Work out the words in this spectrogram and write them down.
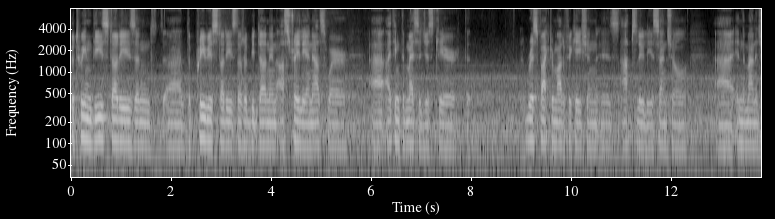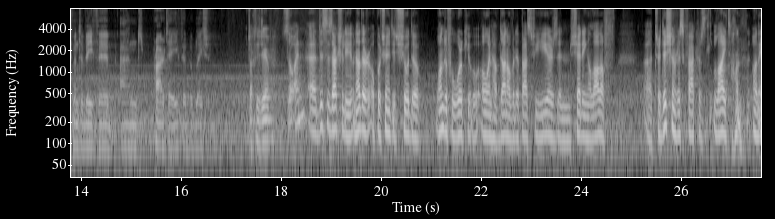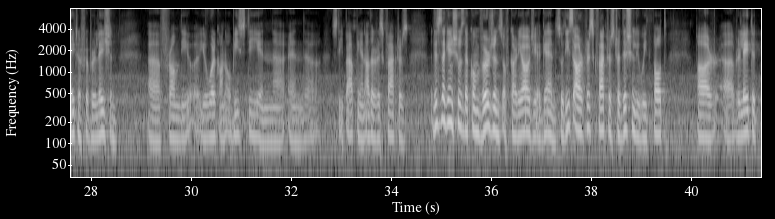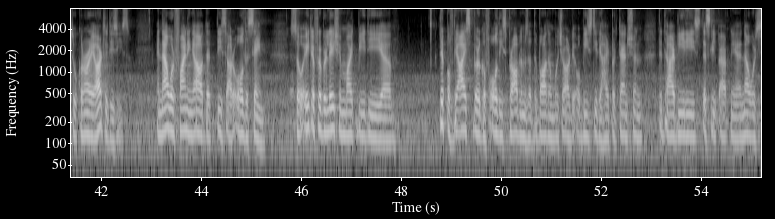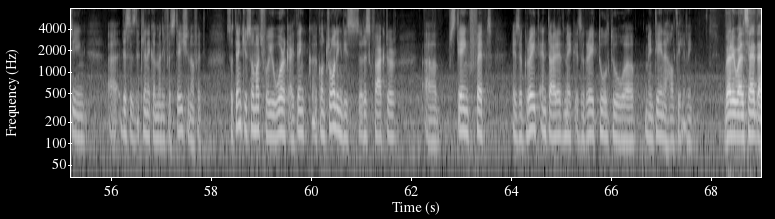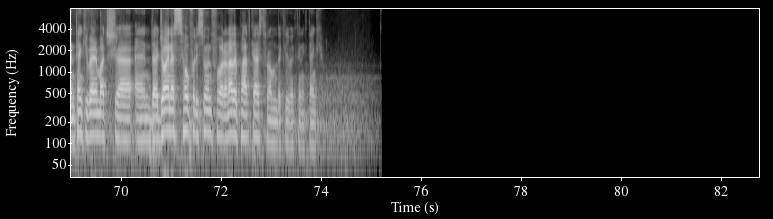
between these studies and uh, the previous studies that have been done in Australia and elsewhere, uh, I think the message is clear that risk factor modification is absolutely essential uh, in the management of AFib and prior to AFib ablation. Dr. Jim? So and, uh, this is actually another opportunity to show the wonderful work you, Eoin, have done over the past few years in shedding a lot of uh, traditional risk factors light on, on atrial fibrillation uh, from the, uh, your work on obesity and, uh, and sleep apnea and other risk factors. This again shows the convergence of cardiology again. So these are risk factors traditionally we thought are uh, related to coronary artery disease. And now we're finding out that these are all the same. So atrial fibrillation might be the uh, tip of the iceberg of all these problems at the bottom, which are the obesity, the hypertension, the diabetes, the sleep apnea. And now we're seeing uh, this is the clinical manifestation of it. So thank you so much for your work. I think uh, controlling this risk factor, uh, staying fit, is a great antiarrhythmic, is a great tool to uh, maintain a healthy living. Very well said, and thank you very much. Uh, and uh, join us hopefully soon for another podcast from the Cleveland Clinic. Thank you.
